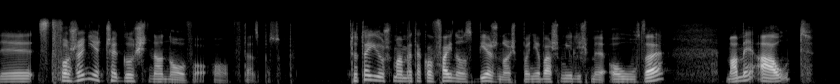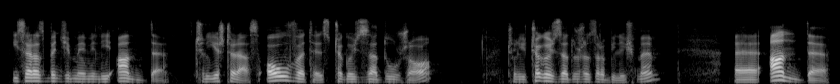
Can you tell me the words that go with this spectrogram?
y, stworzenie czegoś na nowo. O, w ten sposób. Tutaj już mamy taką fajną zbieżność, ponieważ mieliśmy OUV, mamy out i zaraz będziemy mieli ande. Czyli jeszcze raz, OUV to jest czegoś za dużo, czyli czegoś za dużo zrobiliśmy. E, Ande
